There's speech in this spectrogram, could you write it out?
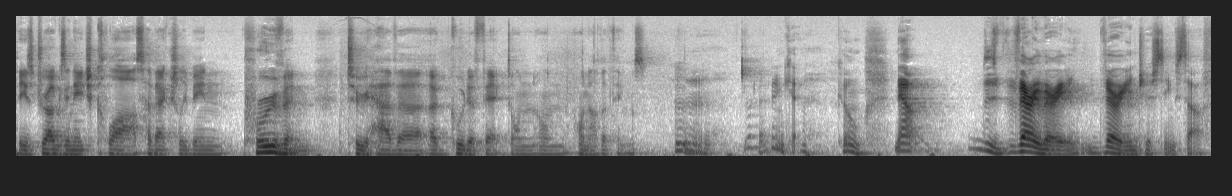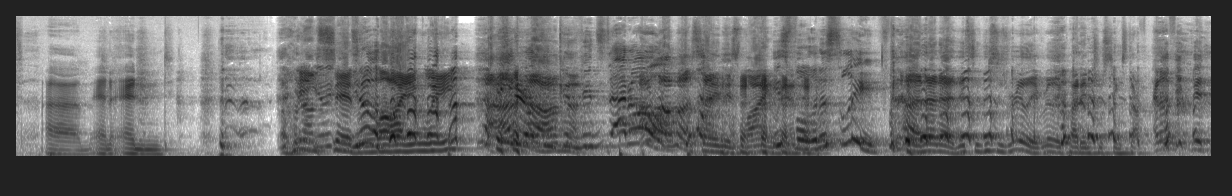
these drugs in each class have actually been proven to have a, a good effect on, on, on other things. Okay, cool. Now, this is very, very, very interesting stuff. Um, and and He you- says you know- lyingly. You're I'm not not- convinced at I'm all. not saying this lying. He's man. fallen asleep. no, no, no. This is this is really, really quite interesting stuff. And I think that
